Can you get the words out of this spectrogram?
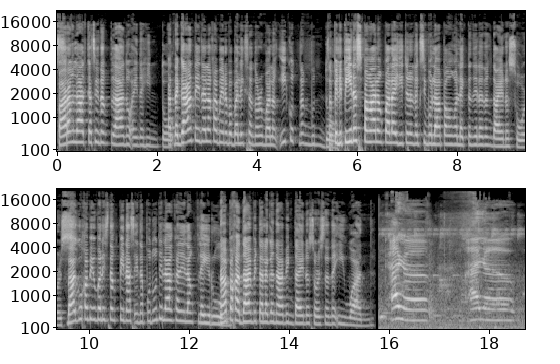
Parang lahat kasi ng plano ay nahinto. At nag-aantay na lang kami na mabalik sa normal ang ikot ng mundo. Sa Pilipinas pa nga lang pala, eh, dito na nagsimula ang pangongolekta nila ng dinosaurs. Bago kami umalis ng Pinas, ay napuno nila ang kanilang playroom. Napakadami talaga naming dinosaurs na naiwan. Hello. Hello.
